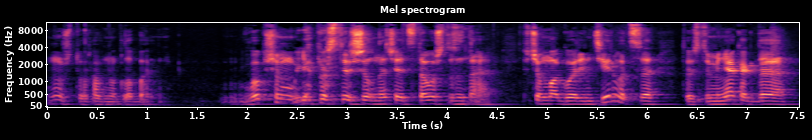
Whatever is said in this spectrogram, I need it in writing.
ну, что равно глобальный. В общем, я просто решил начать с того, что знаю, в чем могу ориентироваться. То есть у меня, когда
